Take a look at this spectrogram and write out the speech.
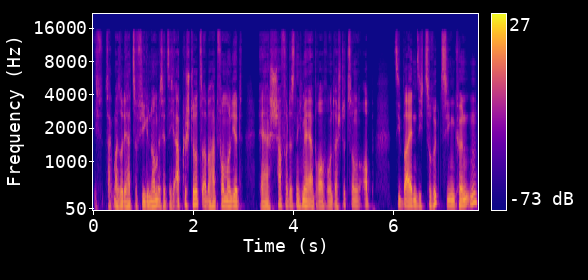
ich sag mal so, der hat zu viel genommen, ist jetzt nicht abgestürzt, aber hat formuliert, er schaffe das nicht mehr, er brauche Unterstützung, ob sie beiden sich zurückziehen könnten.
